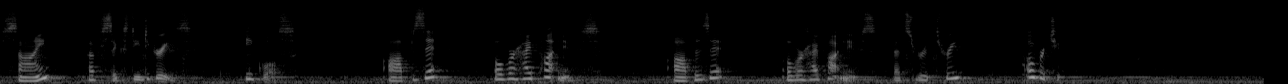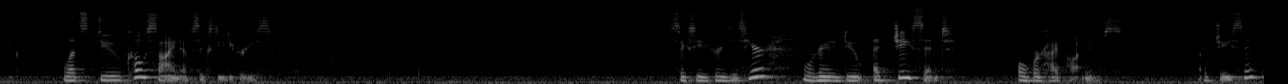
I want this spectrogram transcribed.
Sine of 60 degrees equals opposite over hypotenuse. Opposite over hypotenuse. That's root 3 over 2. Let's do cosine of 60 degrees. 60 degrees is here. We're going to do adjacent over hypotenuse. Adjacent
